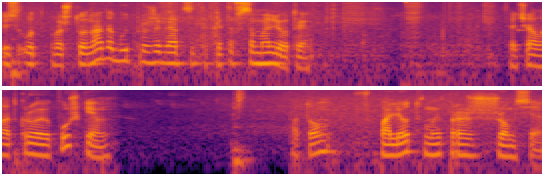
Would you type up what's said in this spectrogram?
То есть вот во что надо будет прожигаться, так это в самолеты. Сначала открою пушки, потом в полет мы прожжемся.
